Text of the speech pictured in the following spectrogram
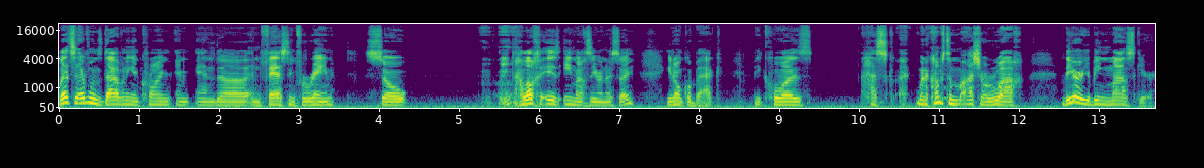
let's say everyone's davening and crying and and uh, and fasting for rain. So halacha is imach zir You don't go back because has, when it comes to Mashma Ruach, there you're being maskir.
